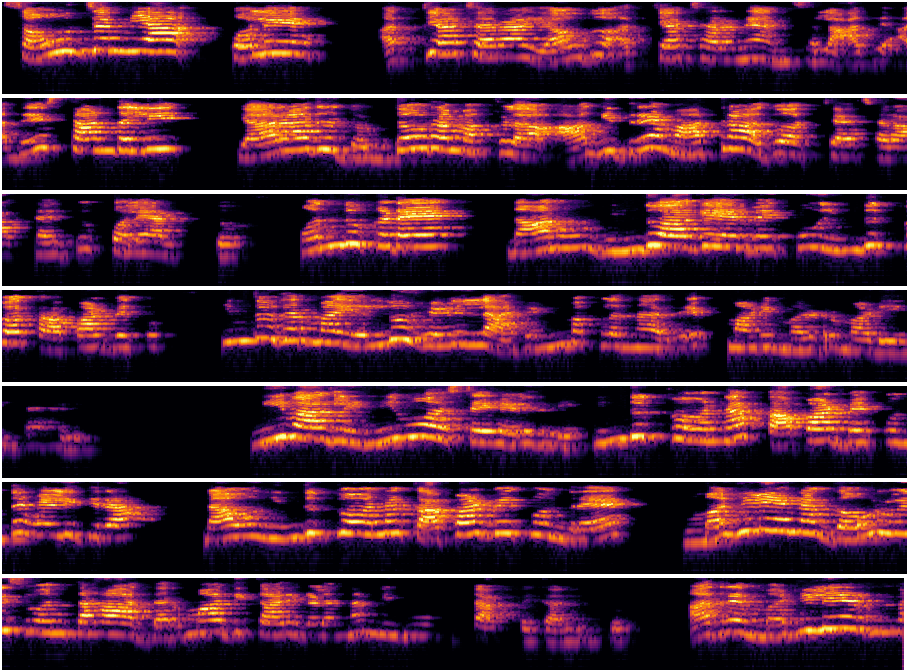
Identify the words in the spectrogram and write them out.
ಸೌಜನ್ಯ ಕೊಲೆ ಅತ್ಯಾಚಾರ ಯಾವುದು ಅತ್ಯಾಚಾರನೇ ಅನ್ಸಲ್ಲ. ಅದೇ ಅದೇ ಸ್ಥಾನದಲ್ಲಿ ಯಾರಾದ್ರೂ ದೊಡ್ಡವರ ಮಕ್ಕಳ ಆಗಿದ್ರೆ ಮಾತ್ರ ಅದು ಅತ್ಯಾಚಾರ ಆಗ್ತಾ ಇತ್ತು, ಕೊಲೆ ಆಗ್ತಿತ್ತು. ಒಂದು ಕಡೆ ನಾನು ಹಿಂದೂ ಆಗೇ ಇರ್ಬೇಕು, ಹಿಂದುತ್ವ ಕಾಪಾಡ್ಬೇಕು, ಹಿಂದೂ ಧರ್ಮ ಎಲ್ಲೂ ಹೇಳಿಲ್ಲ, ಹೆಣ್ಮಕ್ಳನ್ನ ರೇಪ್ ಮಾಡಿ, ಮರ್ಡರ್ ಮಾಡಿ ಅಂತ ಹೇಳಿ. ನೀವಾಗ್ಲಿ, ನೀವು ಅಷ್ಟೇ ಹೇಳಿದ್ರಿ, ಹಿಂದುತ್ವವನ್ನ ಕಾಪಾಡ್ಬೇಕು ಅಂತ ಹೇಳಿದ್ದೀರಾ? ನಾವು ಹಿಂದುತ್ವವನ್ನ ಕಾಪಾಡ್ಬೇಕು ಅಂದ್ರೆ ಮಹಿಳೆಯನ್ನ ಗೌರವಿಸುವಂತಹ ಧರ್ಮಾಧಿಕಾರಿಗಳನ್ನ ನೀವು ಹುಟ್ಟಾಕ್ಬೇಕಾಗಿತ್ತು. ಆದ್ರೆ ಮಹಿಳೆಯರನ್ನ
